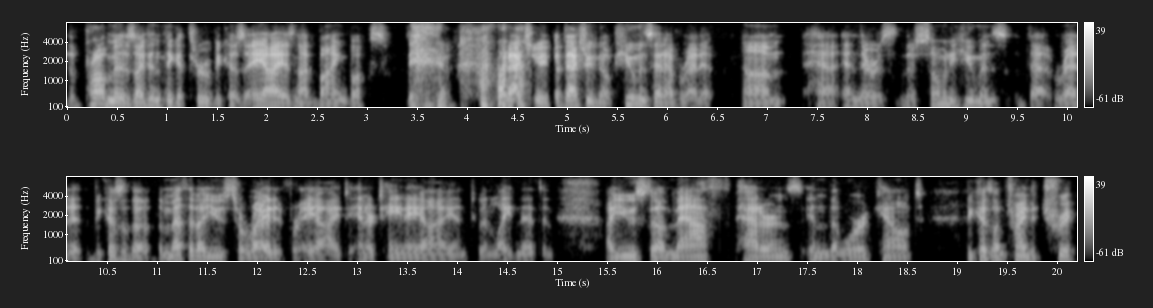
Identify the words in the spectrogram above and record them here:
the problem is i didn't think it through because ai is not buying books. But actually but actually no humans that have read it Um, ha- and there's there's so many humans that read it because of the the method I used to write it for AI to entertain AI and to enlighten it, and I used uh, math patterns in the word count because I'm trying to trick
